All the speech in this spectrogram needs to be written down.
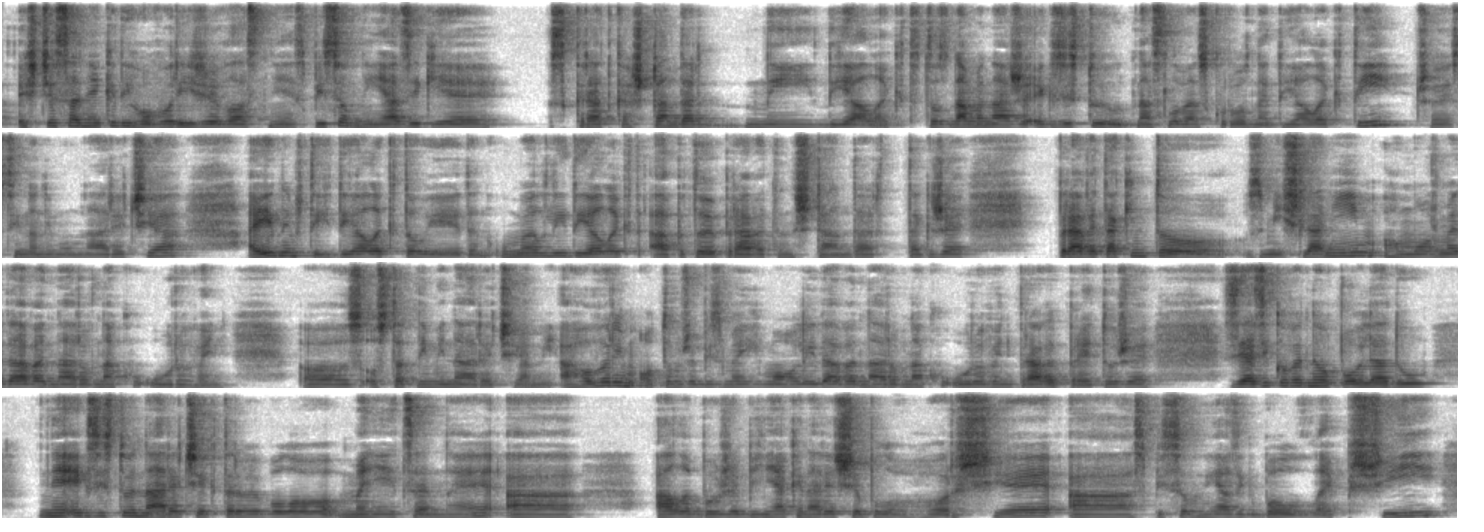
ešte sa niekedy hovorí, že vlastne spisovný jazyk je skrátka štandardný dialekt. To znamená, že existujú na Slovensku rôzne dialekty, čo je synonymum nárečia a jedným z tých dialektov je jeden umelý dialekt a to je práve ten štandard. Takže práve takýmto zmýšľaním ho môžeme dávať na rovnakú úroveň e, s ostatnými nárečiami. A hovorím o tom, že by sme ich mohli dávať na rovnakú úroveň práve preto, že z jazykovedného pohľadu neexistuje nárečie, ktoré by bolo menej cenné a alebo že by nejaké nárečie bolo horšie a spisovný jazyk bol lepší.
